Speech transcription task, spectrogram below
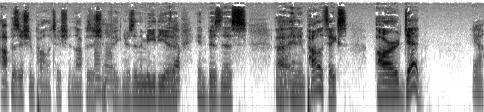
opposition politicians, opposition Mm-hmm. figures in the media, Yep. in business, uh, and in politics are dead. Yeah,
